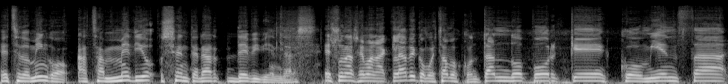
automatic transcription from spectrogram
este domingo hasta medio centenar de viviendas. Es una semana clave, como estamos contando, porque comienza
